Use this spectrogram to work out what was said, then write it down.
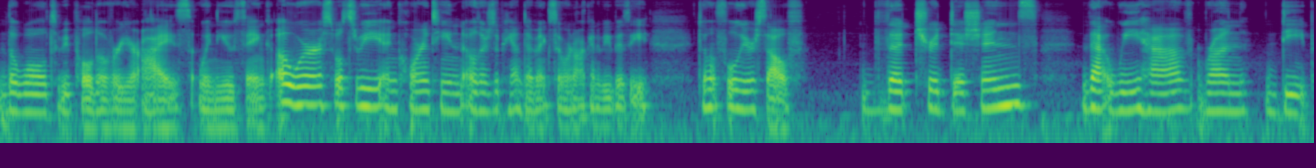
the wool to be pulled over your eyes when you think, oh, we're supposed to be in quarantine oh, there's a pandemic, so we're not going to be busy. Don't fool yourself. The traditions that we have run deep.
